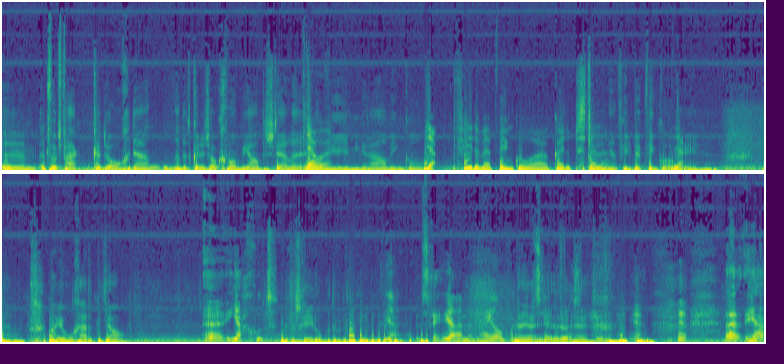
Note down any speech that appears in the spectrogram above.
Um, het wordt vaak cadeau gedaan. En dat kunnen ze ook gewoon bij jou bestellen. Ja, en via je mineraalwinkel. Ja, via de webwinkel uh, kan je dat bestellen. Ja, via de webwinkel, oké. Okay. Ja. Ja. Mario, hoe gaat het met jou? Uh, ja, goed. Met de schedel bedoel ik. ja, met ja, met mij ook. Want ja, ja, de schedel ja, vast ja, natuurlijk. Ja. Uh, ja,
